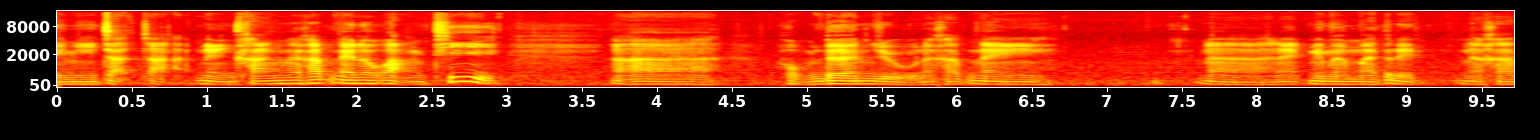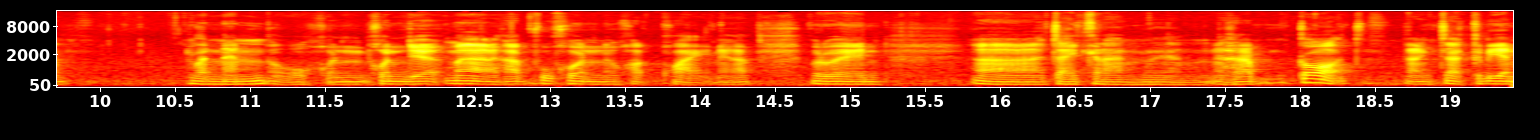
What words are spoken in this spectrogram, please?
ยมีจะจะหนึ่งครั้งนะครับ ในระหว่างที่ผมเดินอยู่นะครับในในในเมืองมาดริดนะครับ วันนั้นโอ้คนคนเยอะมากนะครับ ผู้คนขวักไขว่นะครับ บริเวณใจกลางเมืองนะครับ ก็หลังจากเรียน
